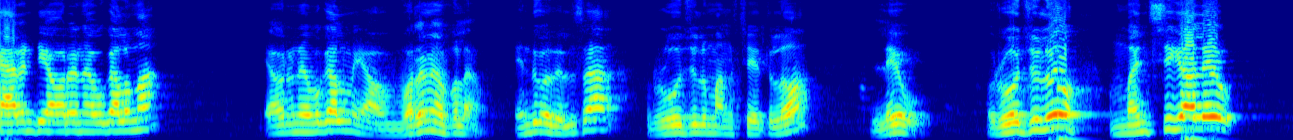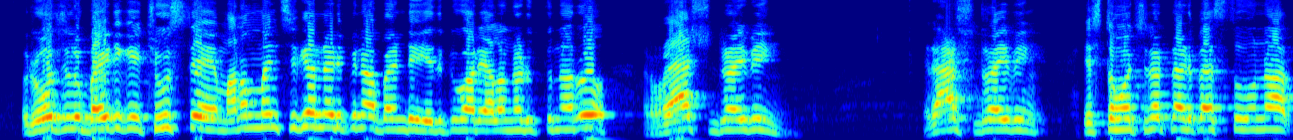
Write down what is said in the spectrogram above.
గ్యారంటీ ఎవరైనా ఇవ్వగలమా? ఎవరైనా ఇవ్వగలమా ఎవరం ఇవ్వలేము ఎందుకో తెలుసా? రోజులు మన చేతిలో లేవు. రోజులు మంచిగా లేవు. రోజులు బయటికి చూస్తే మనం మంచిగా నడిపిన బండి ఎదుటివారు ఎలా నడుపుతున్నారు? Rash driving. Rash driving. ఇష్టం వచ్చినట్టు నడిపేస్తూ ఉన్నారు.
